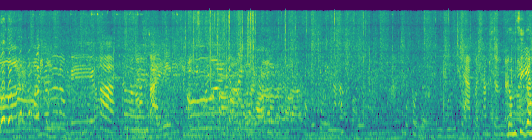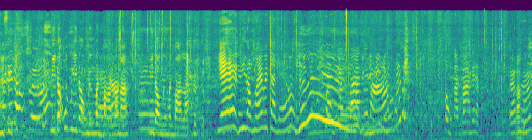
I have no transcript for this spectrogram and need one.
มื่อวานก็สนุกดีค่ะน้องใสวิ่งโอ้ยอยากมาทำเชิงนะดมสิดมสิมีดอกอุ๊ยมีดอกหนึ่งมันบานแล้วนะ มีดอกหนึ่งมันบานละ เย้นี่ดอกไม้ไปจัดแล้ว เย้ส่งการบ้านได้หรอแป๊บนะ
